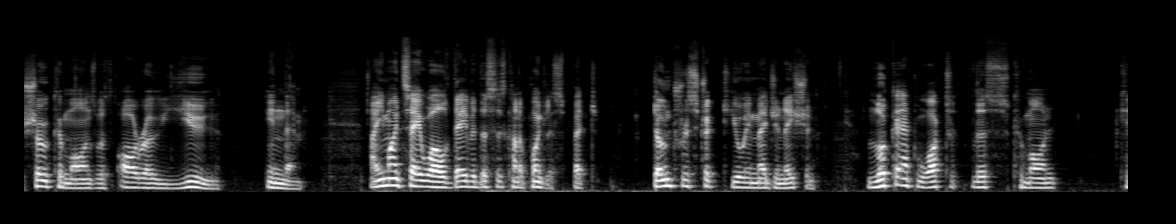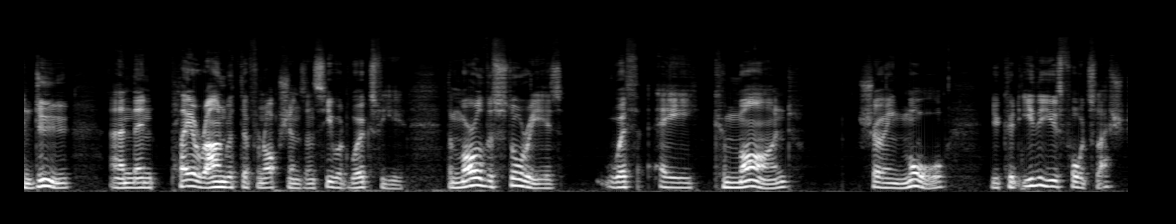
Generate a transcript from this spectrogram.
show commands with ROU in them. Now you might say, well, David, this is kind of pointless, but don't restrict your imagination. Look at what this command can do and then play around with different options and see what works for you. The moral of the story is with a command showing more, you could either use forward slash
